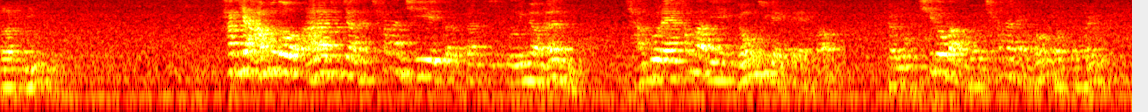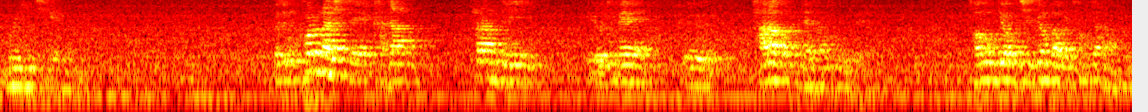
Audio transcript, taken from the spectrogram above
너니. 당시 아무도 알아주지 않던 천한 지위에 있었던 이 의면은 장군의 한마디에 용기 백배에서 결국 치료 방법을 찾아내고 역병을 물리치게 됩니다. 요즘 코로나 시대에 가장 사람들이 요즘에 그 바라보는 대상이 누구예요? 정경 질병관리 성장하고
